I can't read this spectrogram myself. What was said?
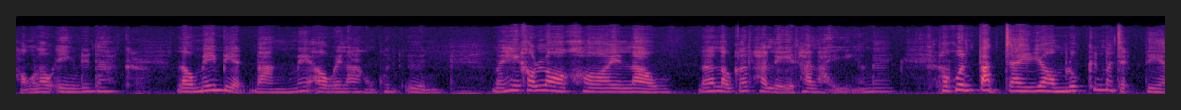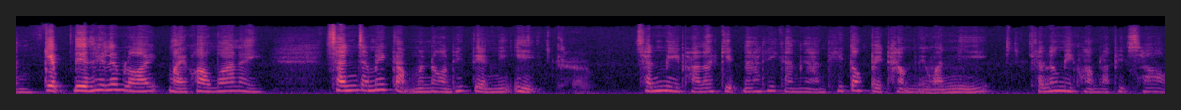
ของเราเองด้วยนะครับเราไม่เบียดบังไม่เอาเวลาของคนอื่นไม่ให้เขารอคอยเราแล้วเราก็ทะเลถลายอย่างนั้นแม่พอคุณตัดใจยอมลุกขึ้นมาจากเตียง เก็บเตียงให้เรียบร้อย หมายความว่าอะไร ฉันจะไม่กลับมานอนที่เตียงนี้อีกครับฉันมีภารกิจหน้าที่การงานที่ต้องไปทำในวันนี้ ฉันต้องมีความรับผิดชอบ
